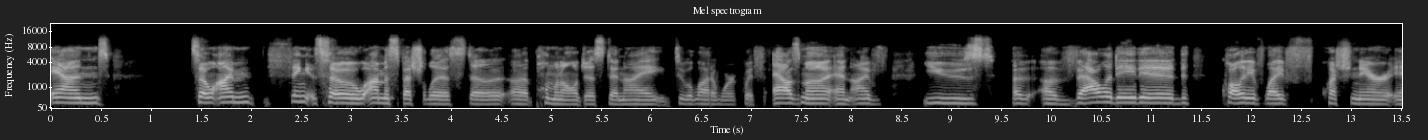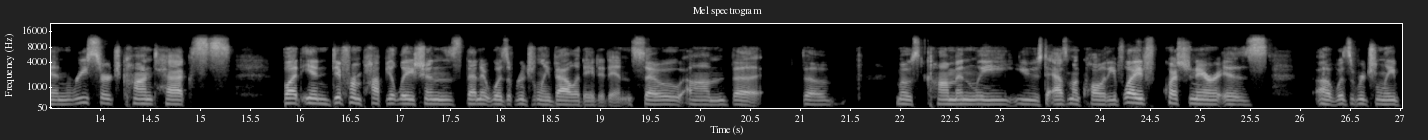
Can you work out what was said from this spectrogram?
and so I'm think so I'm a specialist, a, a, pulmonologist, and I do a lot of work with asthma. And I've used a, a validated quality of life questionnaire in research contexts, but in different populations than it was originally validated in. So um, the, the most commonly used asthma quality of life questionnaire is uh, was originally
